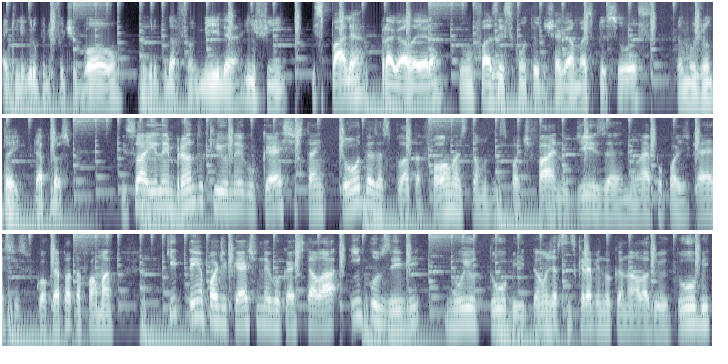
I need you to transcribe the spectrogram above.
aquele grupo de futebol, no grupo da família, enfim, espalha pra galera, vamos fazer esse conteúdo chegar a mais pessoas. Tamo junto aí, até a próxima. Isso aí, lembrando que o NegoCast está em todas as plataformas, estamos no Spotify, no Deezer, no Apple Podcasts, qualquer plataforma que tenha podcast, o NegoCast está lá, inclusive no YouTube. Então já se inscreve no canal lá do YouTube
